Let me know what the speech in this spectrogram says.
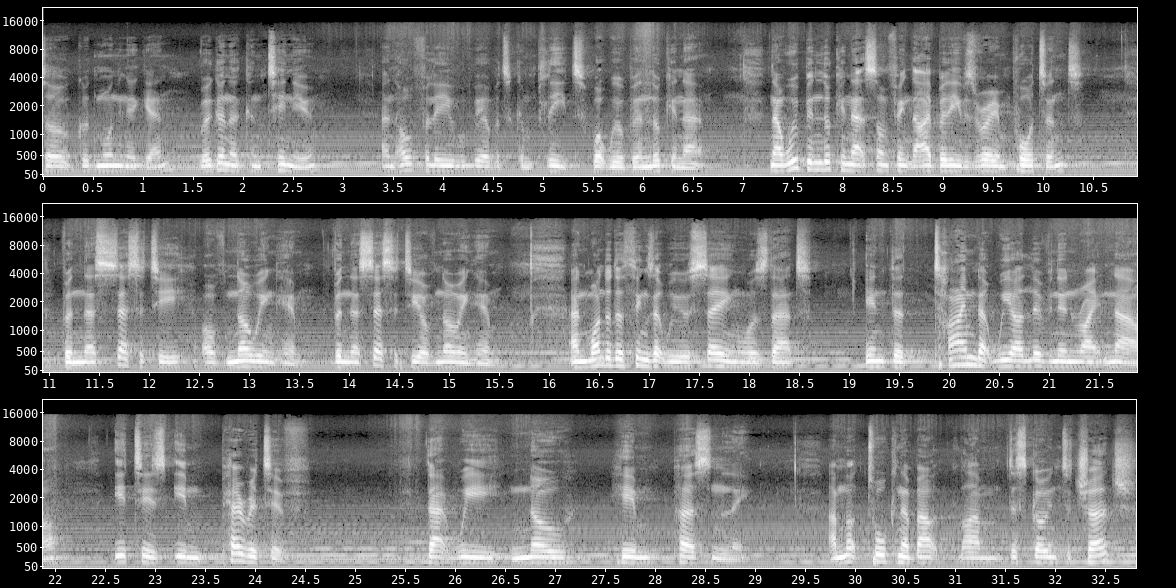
So, good morning again. We're going to continue and hopefully we'll be able to complete what we've been looking at. Now, we've been looking at something that I believe is very important the necessity of knowing Him. The necessity of knowing Him. And one of the things that we were saying was that in the time that we are living in right now, it is imperative that we know Him personally. I'm not talking about um, just going to church.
